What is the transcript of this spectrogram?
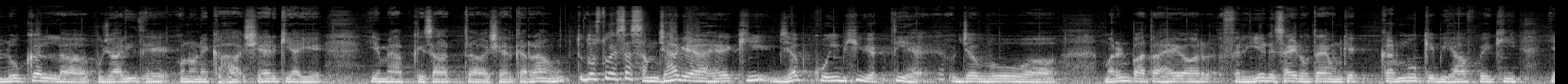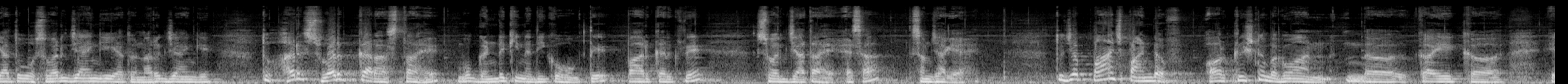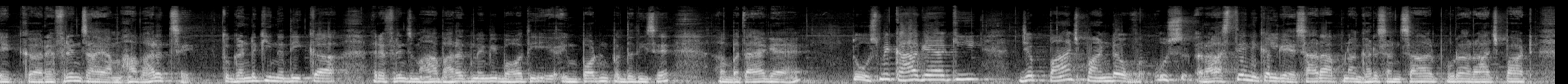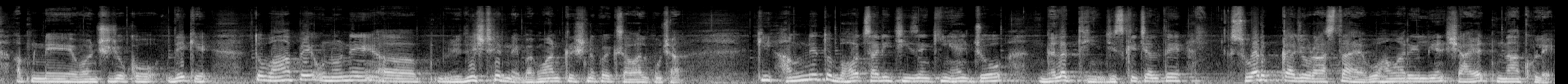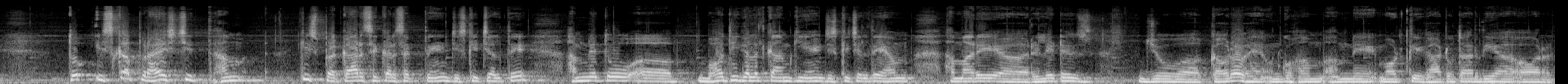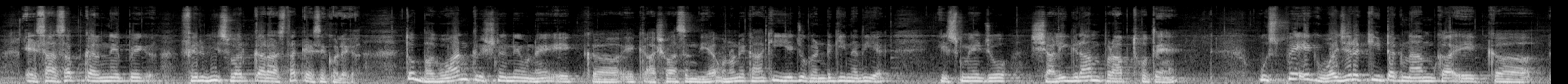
लोकल पुजारी थे। उन्होंने कहा, शेयर किया ये ये मैं आपके साथ शेयर कर रहा हूँ। तो दोस्तों, ऐसा समझा गया है कि जब कोई भी व्यक्ति है, जब वो मरण पाता है और फिर ये डिसाइड होता है उनके कर्मों के बिहाफ पे कि या तो वो स्वर्ग जाएँगे या तो नरक जाएँगे तो हर स्वर्ग का रास्ता है वो गंडकी नदी को होते, पार करते, स्वर्ग जाता है। ऐसा समझा गया है। तो जब पाँच पांडव और कृष्ण भगवान का एक एक रेफरेंस आया महाभारत से। तो गंडकी नदी का रेफरेंस महाभारत में भी बहुत ही इम्पोर्टेंट पद्धति से बताया गया है। तो उसमें कहा गया कि जब पाँच पांडव उस रास्ते निकल गए, सारा अपना घर, संसार, पूरा राजपाट अपने वंशजों को देके तो वहाँ पे उन्होंने युधिष्ठिर ने, भगवान कृष्ण को एक सवाल पूछा कि हमने तो बहुत सारी चीज़ें की हैं जो गलत थी, जिसके चलते स्वर्ग का जो रास्ता है, वो हमारे लिए शायद ना खुले। तो इसका प्रायश्चित हम किस प्रकार से कर सकते हैं, जिसके चलते हमने तो बहुत ही गलत काम किए हैं, जिसके चलते हम, हमारे रिलेटिव्स जो कौरव हैं, उनको हम, हमने मौत के घाट उतार दिया और ऐसा सब करने पे फिर भी स्वर्ग का रास्ता कैसे खोलेगा? तो भगवान कृष्ण ने उन्हें एक एक आश्वासन दिया। उन्होंने कहा कि ये जो गंडकी नदी है, इसमें जो शालीग्राम प्राप्त होते हैं उस पे एक वज्र कीटक नाम का एक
